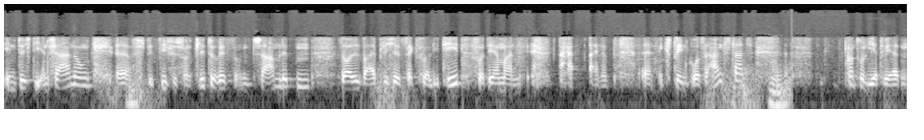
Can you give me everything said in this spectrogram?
in, durch die Entfernung äh, spezifisch von Klitoris und Schamlippen soll weibliche Sexualität, vor der man eine äh, extrem große Angst hat, mhm kontrolliert werden,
